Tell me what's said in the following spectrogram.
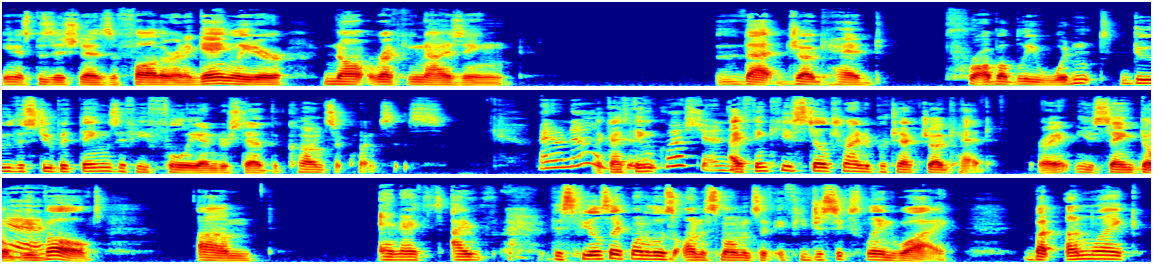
in his position as a father and a gang leader not recognizing that Jughead probably wouldn't do the stupid things if he fully understood the consequences? I don't know. Like, I It's a think- good question. I think he's still trying to protect Jughead, right? He's saying don't be involved. Um and I I this feels like one of those honest moments of if you just explained why. But unlike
